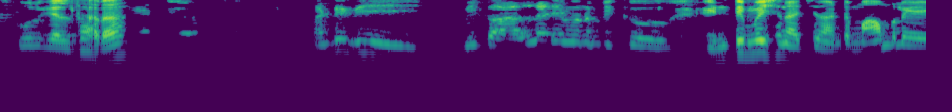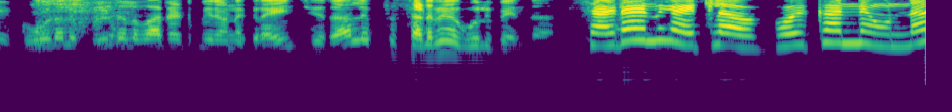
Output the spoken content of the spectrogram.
స్కూల్కి వెళ్తారా అంటే ఇది మీకు ఆల్రెడీ ఏమైనా మీకు ఇంటిమేషన్ వచ్చింది అంటే మామూలుగా గోడలు బీడలు వారినట్టు మీరు ఏమైనా గ్రహించారా లేకపోతే సడన్గా కూలిపోయిందా? సడన్గా ఇట్లా పోయికాన్నే ఉన్నా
